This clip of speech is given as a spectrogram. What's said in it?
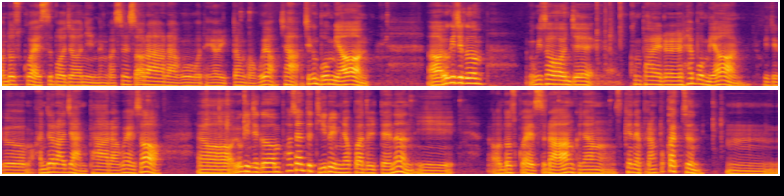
언더스코어 S 버전이 있는 것을 써라라고 되어 있던 거고요. 자, 지금 보면 어, 여기 지금 여기서 이제 컴파일을 해 보면 여기 지금 안전하지 않다라고 해서 어, 여기 지금 %d로 입력받을 때는 이 언더스코어 s랑 그냥 스캔f랑 똑같은 음,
